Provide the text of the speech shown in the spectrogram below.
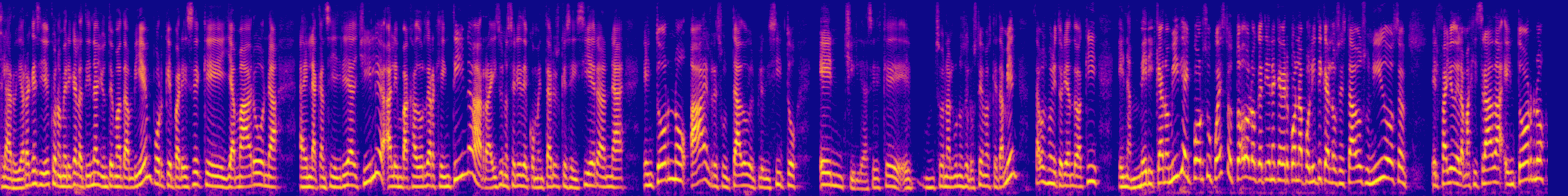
Claro, y ahora que sigue con América Latina hay un tema también, porque parece que llamaron a, en la Cancillería de Chile al embajador de Argentina a raíz de una serie de comentarios que se hicieran en torno al resultado del plebiscito en Chile. Así es que eh, son algunos de los temas que también estamos monitoreando aquí en Americano Media y por supuesto todo lo que tiene que ver con la política en los Estados Unidos, eh, el fallo de la magistrada en torno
